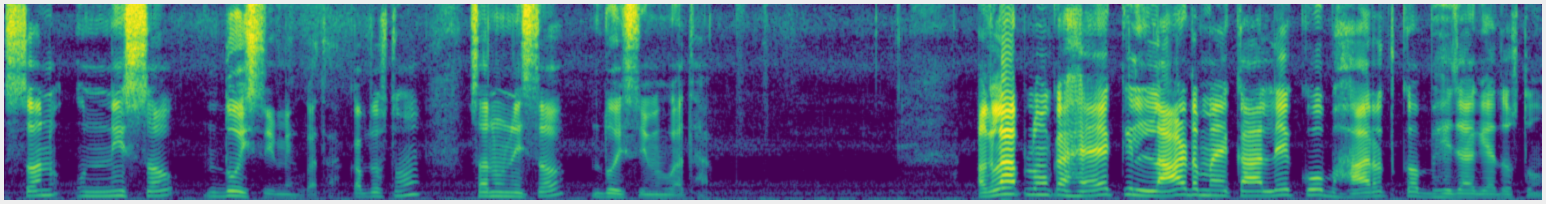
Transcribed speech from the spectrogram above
सन 1902 ईस्वी में हुआ था। कब दोस्तों? सन 1902 ईस्वी में हुआ था। अगला आप लोगों का है कि लॉर्ड मैकाले को भारत कब भेजा गया दोस्तों?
